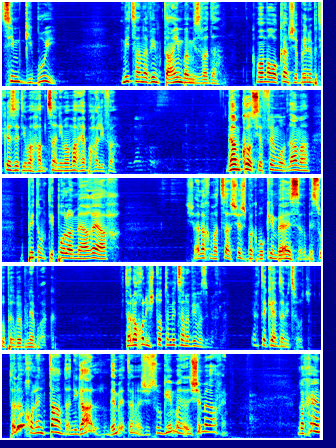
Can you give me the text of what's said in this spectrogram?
שים גיבוי מיץ ענבים טעים במזוודה. כמו המרוקאים שבאים לבית כנסת עם החמצן, עם המחיה בחליפה. גם כוס, יפה מאוד. למה? פתאום תיפול על מארח שהלך מצא שש בקבוקים בעשר בסופר בבני ברק. אתה לא יכול לשתות את המיץ ענבים הזה בכלל. איך תקיים את המצוות? אתה לא יכול, אין טעם, אתה נגעל, באמת, יש סוגים, שם מרחם. לכן,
